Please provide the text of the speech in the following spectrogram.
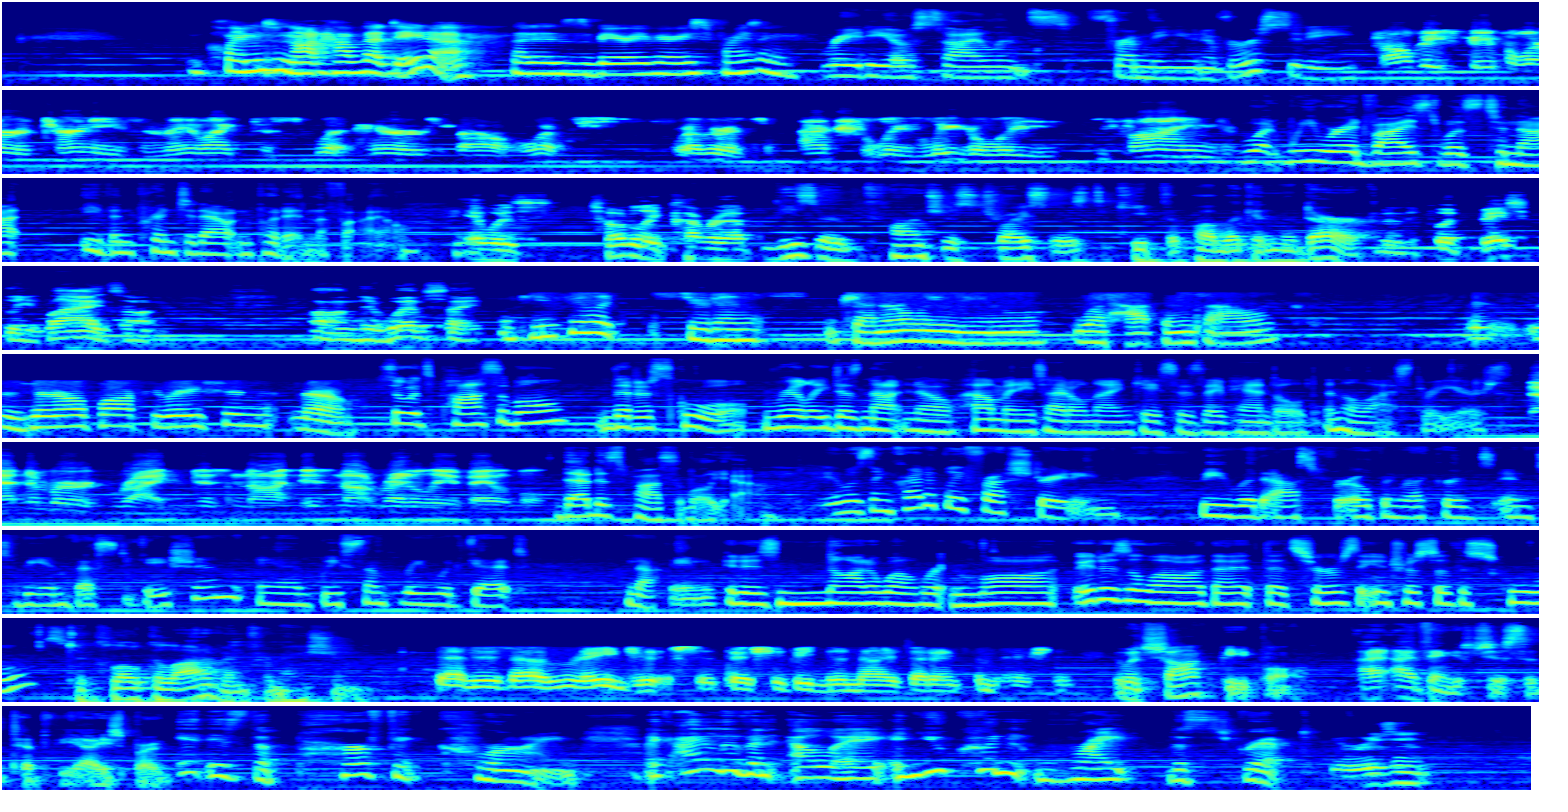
claim to not have that data. That is very, very surprising. Radio silence from the university. All these people are attorneys and they like to split hairs about what's whether it's actually legally defined. What we were advised was to not even print it out and put it in the file. It was totally covered up. These are conscious choices to keep the public in the dark. And They put basically lies on on their website. Do you feel like students generally knew what happened to Alex? The general population, no. So it's possible that a school really does not know how many Title IX cases they've handled in the last three years. That number, right, does not is not readily available. That is possible, yeah. It was incredibly frustrating we would ask for open records into the investigation, and we simply would get nothing. It is not a well written law. It is a law that, that serves the interests of the schools. To cloak a lot of information. That is outrageous that they should be denied that information. It would shock people. I, I, think it's just the tip of the iceberg. It is the perfect crime. Like, I live in LA and you couldn't write the script. There isn't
